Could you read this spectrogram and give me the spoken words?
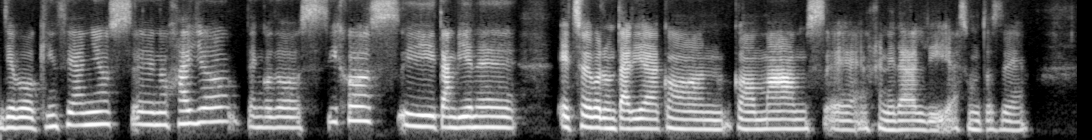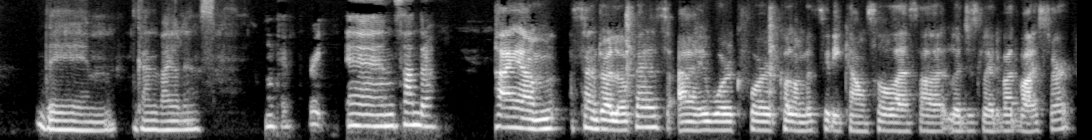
Llevo 15 años en Ohio, tengo dos hijos y también he hecho de voluntaria con, con moms eh, en general y asuntos de, de um, gun violence. Okay, great. And Sandra? Hi, I'm Sandra Lopez. I work for Columbus City Council as a legislative advisor.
